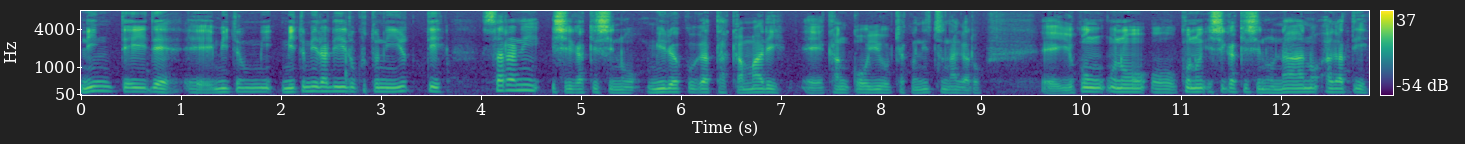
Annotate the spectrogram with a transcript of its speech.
認定で、えー、認め認められることによってさらに石垣市の魅力が高まり、えー、観光誘客につながる、えー、ゆくんのこの石垣市のナーのあがて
